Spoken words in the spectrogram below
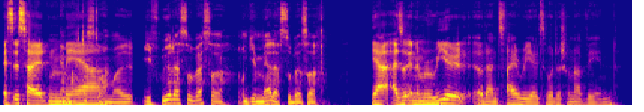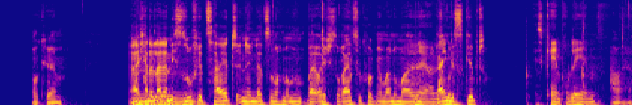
es ist halt Ja, mach das doch mehr. mal. Je früher, desto besser. Und je mehr, desto besser. Ja, also in einem Reel oder in zwei Reels wurde schon erwähnt. Okay. Ja, ich hatte leider nicht so Mm. viel Zeit in den letzten Wochen, um bei euch so reinzugucken, immer nur mal Ja, reingeskippt. Ist kein Problem. Aber ja.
